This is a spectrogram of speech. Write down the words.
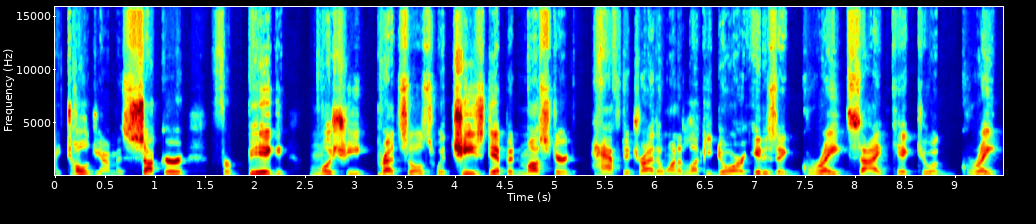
I told you I'm a sucker for big, mushy pretzels with cheese dip and mustard. Have to try the one at Lucky Door. It is a great sidekick to a great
